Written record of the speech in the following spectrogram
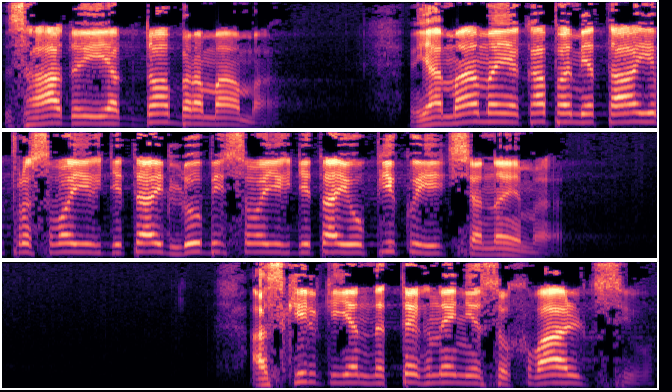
Згадує, як добра мама. Я мама, яка пам'ятає про своїх дітей, любить своїх дітей, опікується ними. А скільки є тих нині зухвальців,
